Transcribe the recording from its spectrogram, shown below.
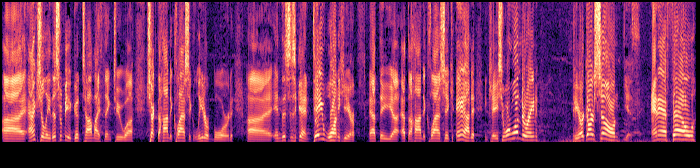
Uh, actually, this would be a good time, I think, to uh, check the Honda Classic leaderboard. Uh, and this is, again, day one here at the, uh, at the Honda Classic. And in case you were wondering, Pierre Garcon, Yes. NFL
